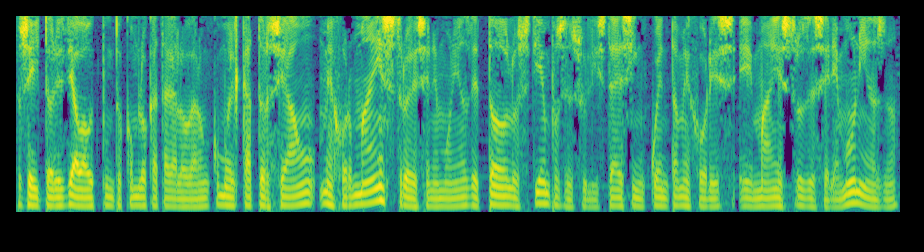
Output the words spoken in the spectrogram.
Los editores de About.com lo catalogaron como el 14 mejor maestro de ceremonias de todos los tiempos en su lista de 50 mejores maestros de ceremonias. ¿no?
